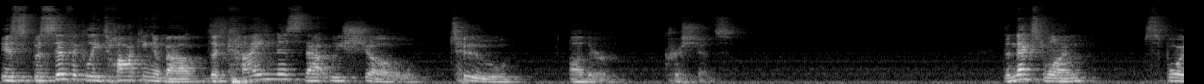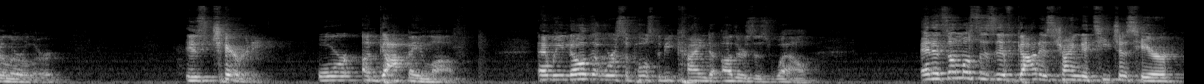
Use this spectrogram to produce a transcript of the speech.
is specifically talking about the kindness that we show to other Christians. The next one, spoiler alert, is charity or agape love. And we know that we're supposed to be kind to others as well. And it's almost as if God is trying to teach us here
